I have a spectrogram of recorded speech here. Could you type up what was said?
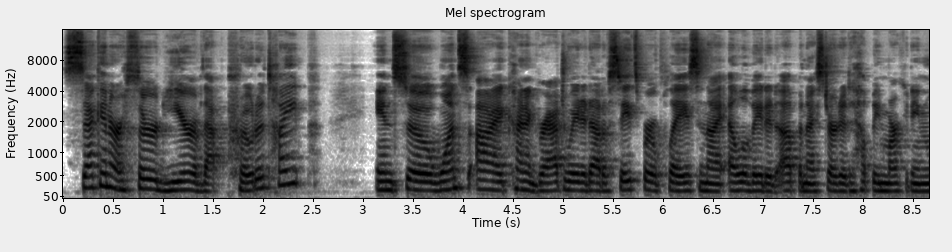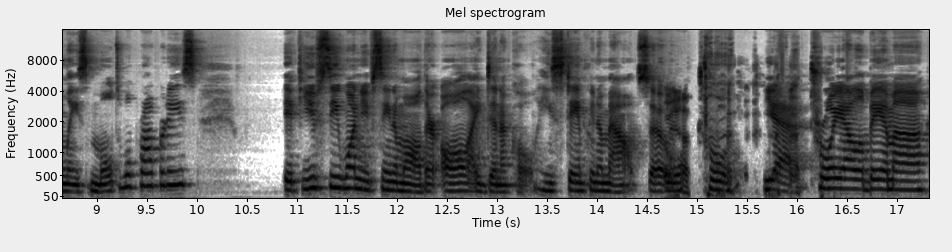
second or third year of that prototype and so once i kind of graduated out of statesboro place and i elevated up and i started helping marketing lease multiple properties if you see one, you've seen them all. They're all identical. He's stamping them out. So, oh, yeah. Troy, yeah, Troy, Alabama,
